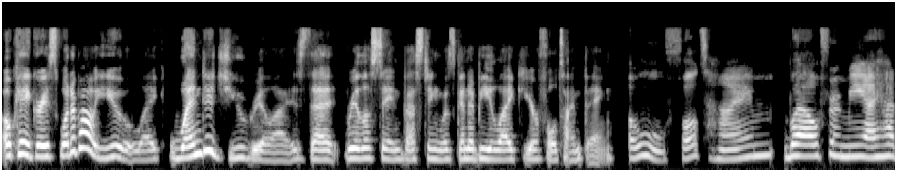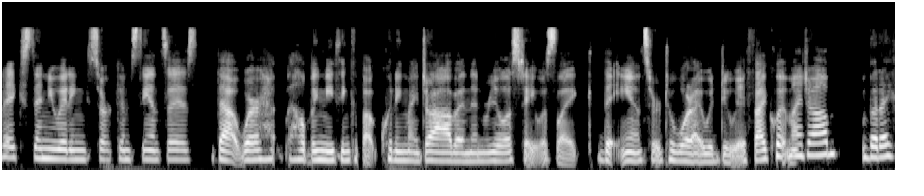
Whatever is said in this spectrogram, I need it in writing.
Okay, Grace, what about you? Like, when did you realize that real estate investing was going to be like your full time thing? Oh, full time? Well, for me, I had extenuating circumstances that that were helping me mm-hmm. think about quitting my job. And then real estate was like the answer to what I would do if I quit my job. But I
